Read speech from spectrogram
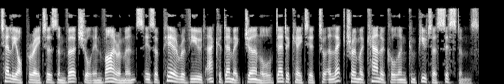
Teleoperators and Virtual Environments is a peer-reviewed academic journal dedicated to electromechanical and computer systems.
